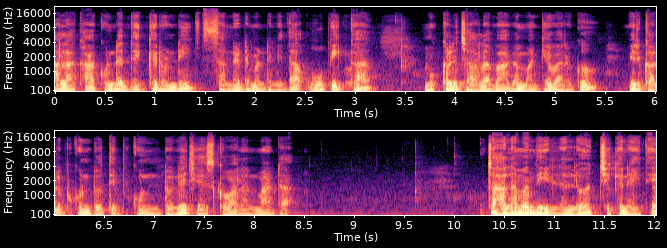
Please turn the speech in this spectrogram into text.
అలా కాకుండా దగ్గరుండి సన్నటి మంట మీద ఓపిక్గా ముక్కలు చాలా బాగా మగ్గే వరకు మీరు కలుపుకుంటూ, తిప్పుకుంటూనే చేసుకోవాలన్నమాట చాలామంది ఇళ్ళల్లో చికెన్ అయితే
